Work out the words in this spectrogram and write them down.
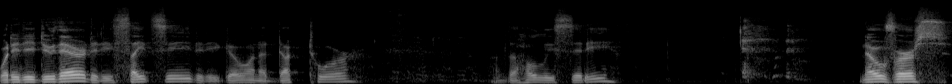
What did he do there? Did he sightsee? Did he go on a duck tour of the holy city? No verse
